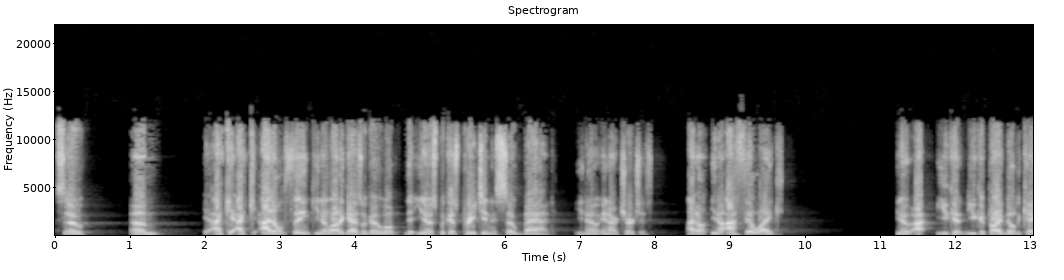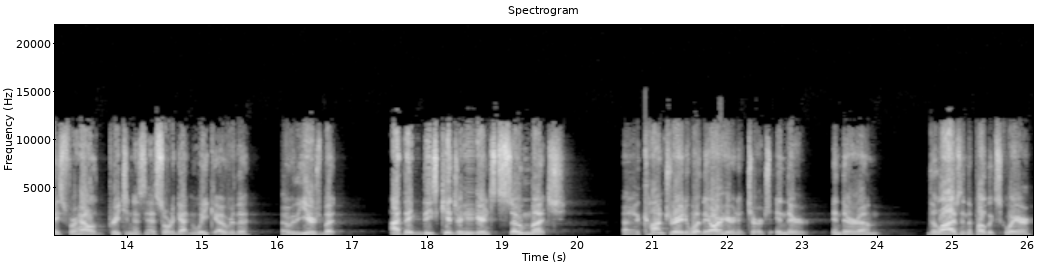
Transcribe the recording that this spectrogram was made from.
So, um, I, I, I don't think, you know, a lot of guys will go, well, that, you know, it's because preaching is so bad, you know, in our churches. I don't, you know, I feel like, you know, I, you can, you could probably build a case for how preaching has, has sort of gotten weak over the, over the years, but I think these kids are hearing so much uh, contrary to what they are hearing at church in their, in their, um, the lives in the public square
